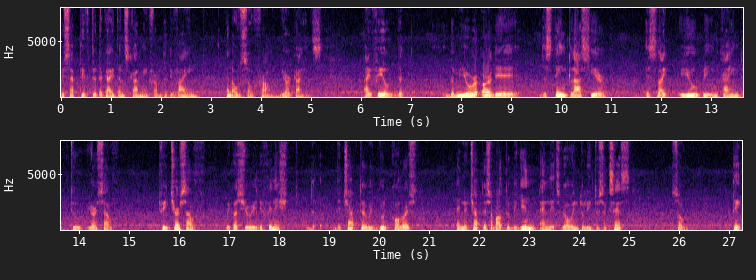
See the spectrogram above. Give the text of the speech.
receptive to the guidance coming from the divine and also from your guides. I feel that the mirror or the the stained glass here is like you being kind to yourself. Treat yourself because you really finished the, the chapter with good colors. A new chapter is about to begin and it's going to lead to success. So take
